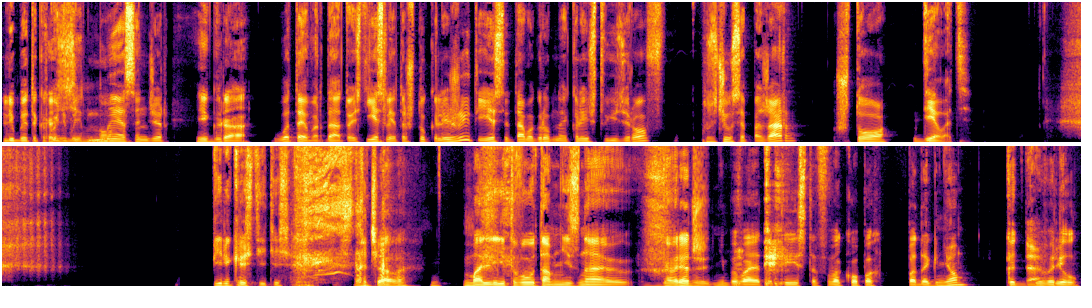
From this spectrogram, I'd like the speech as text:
либо это какой-нибудь мессенджер. Игра. Whatever, да. То есть если эта штука лежит, если там огромное количество юзеров, случился пожар, что делать? Перекреститесь сначала. Молитву, там, не знаю. Говорят же, не бывает атеистов в окопах под огнем, как да. говорил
